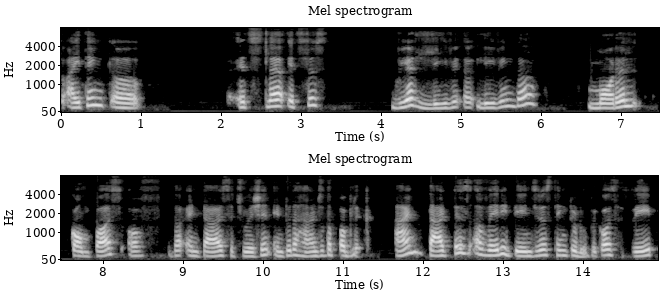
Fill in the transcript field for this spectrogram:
so i think uh, it's the it's just we are leaving uh, leaving the moral compass of the entire situation into the hands of the public and that is a very dangerous thing to do because rape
